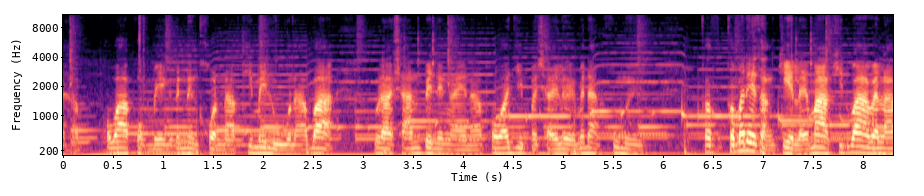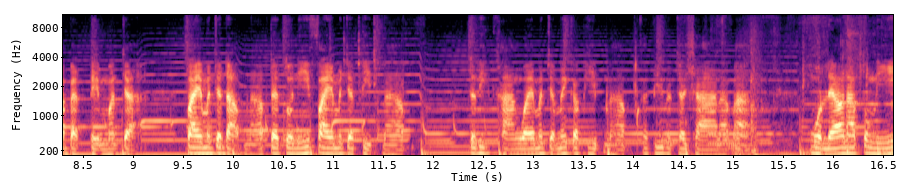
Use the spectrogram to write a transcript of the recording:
นะครับ เพราะว่าผมเองเป็นหนึ่งคนนะครับที่ไม่รู้นะครับว่าเวลาชาร์จเป็นยังไงนะเพราะว่าหยิบมาใช้เลยไม่ได้อ่านคู่มือก็ก็ไม่ได้สังเกตอะไรมาก คิดว่าเวลาแบตเต็มมันจะไฟมันจะดับนะครับ แต่ตัวนี้ไฟมันจะติดนะครับ จะติดค้างไว้มันจะไม่กระพริบนะครับกระพริบแบบช้าๆนะครับอะหมดแล้วนะครับตรงนี้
